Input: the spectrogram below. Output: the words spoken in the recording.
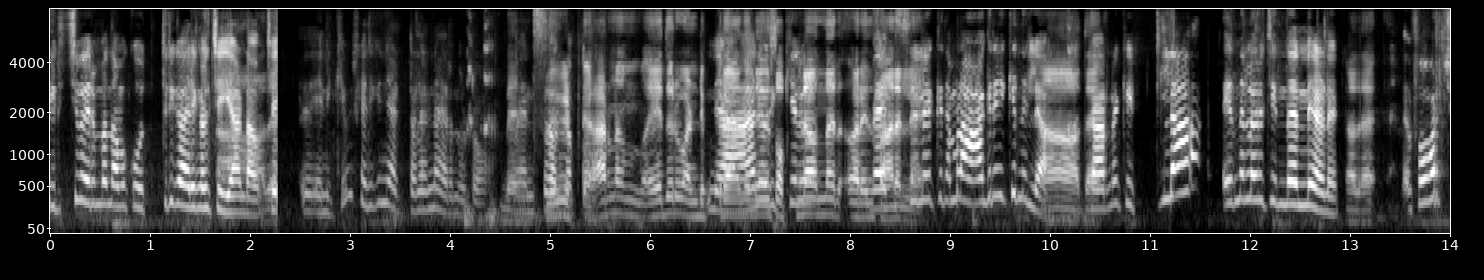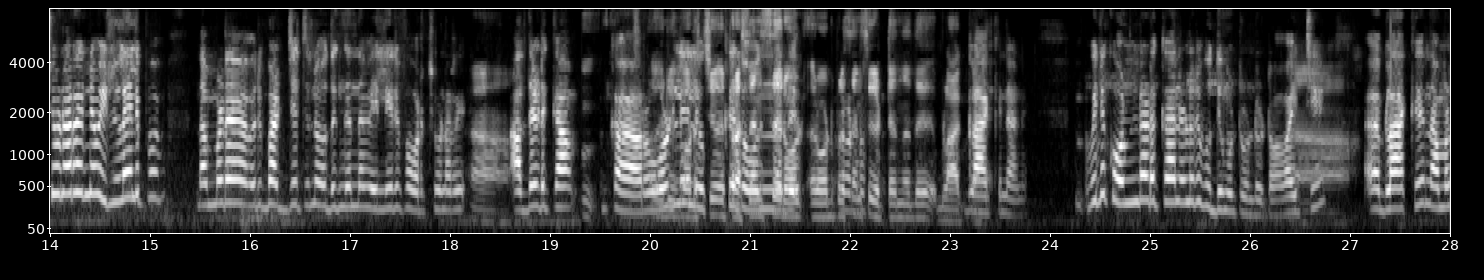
തിരിച്ചു വരുമ്പോ നമുക്ക് ഒത്തിരി കാര്യങ്ങൾ ചെയ്യാണ്ടാവും. എനിക്കും ശരിക്കും ഞെട്ടൽ തന്നെ ആയിരുന്നു കേട്ടോ കാരണം ഏതൊരു വണ്ടി നമ്മൾ ആഗ്രഹിക്കുന്നില്ല കാരണം കിട്ടില്ല എന്നുള്ള ഒരു ചിന്ത തന്നെയാണ്. ഫോർച്യൂണർ തന്നെ ഇള്ളതിലിപ്പോ നമ്മുടെ ഒരു ബഡ്ജറ്റിന് ഒതുങ്ങുന്ന വലിയൊരു ഫോർച്യൂണർ അതെടുക്കാം. റോഡിൽ ലുക്ക് റോഡ് പ്രസൻസ് കിട്ടുന്നത് ബ്ലാക്ക് ബ്ലാക്കിനാണ്. പിന്നെ കൊണ്ടെടുക്കാനുള്ള ഒരു ബുദ്ധിമുട്ടുണ്ട് കേട്ടോ വൈറ്റ് ബ്ലാക്ക് നമ്മൾ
